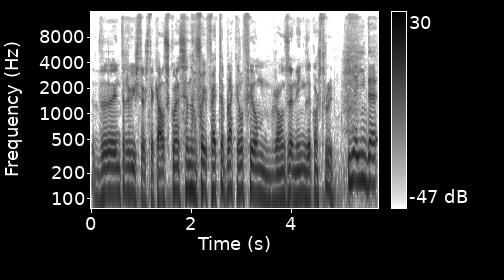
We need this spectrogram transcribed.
de entrevistas. Aquela sequência não foi feita para aquele filme, eram uns aninhos a construir. E ainda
